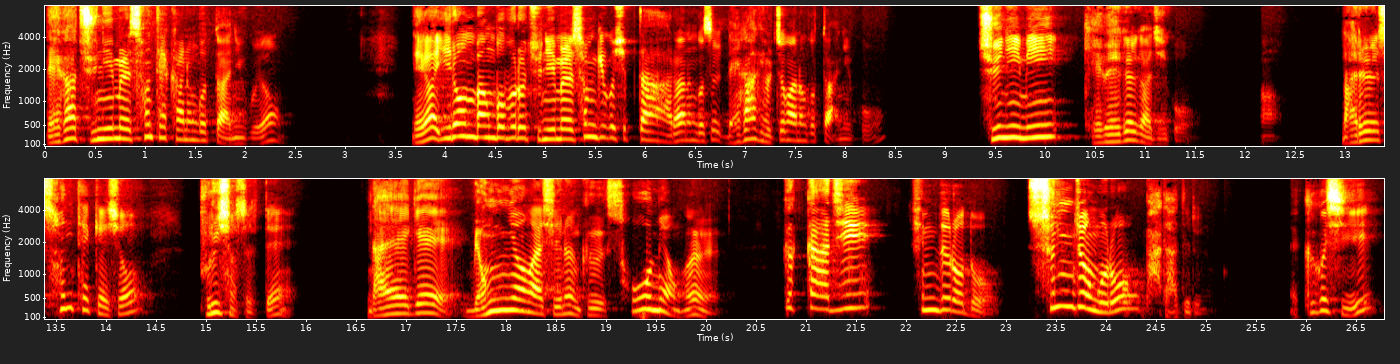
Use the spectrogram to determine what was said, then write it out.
내가 주님을 선택하는 것도 아니고요. 내가 이런 방법으로 주님을 섬기고 싶다라는 것을 내가 결정하는 것도 아니고, 주님이 계획을 가지고, 어, 나를 선택해서 부르셨을 때, 나에게 명령하시는 그 소명을 끝까지 힘들어도 순종으로 받아들이는 것. 네, 그것이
